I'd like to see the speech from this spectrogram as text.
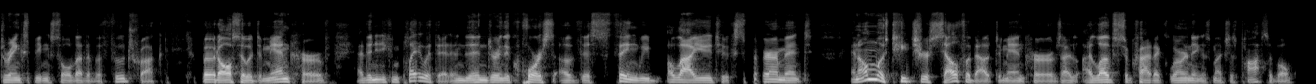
drinks being sold out of a food truck, but also a demand curve. And then you can play with it. And then during the course of this thing, we allow you to experiment and almost teach yourself about demand curves. I, I love Socratic learning as much as possible.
